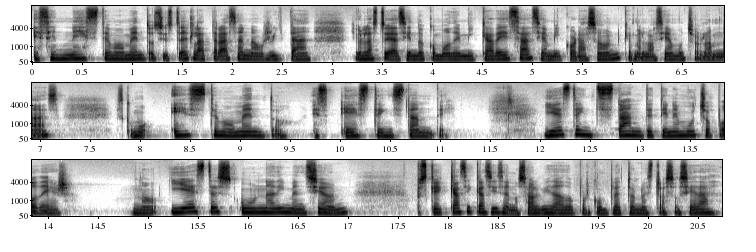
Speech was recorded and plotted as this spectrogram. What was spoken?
es en este momento. Si ustedes la trazan ahorita, yo la estoy haciendo como de mi cabeza hacia mi corazón, que me lo hacía mucho Ramdas. Es como este momento, es este instante. Y este instante tiene mucho poder, ¿no? Y esta es una dimensión pues que casi casi se nos ha olvidado por completo en nuestra sociedad.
